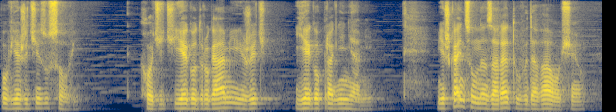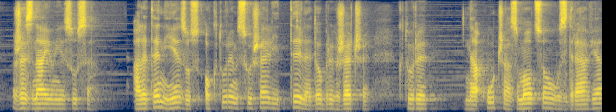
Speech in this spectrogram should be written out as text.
powierzyć Jezusowi, chodzić Jego drogami i żyć Jego pragnieniami. Mieszkańcom Nazaretu wydawało się, że znają Jezusa, ale ten Jezus, o którym słyszeli tyle dobrych rzeczy, który naucza z mocą, uzdrawia,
